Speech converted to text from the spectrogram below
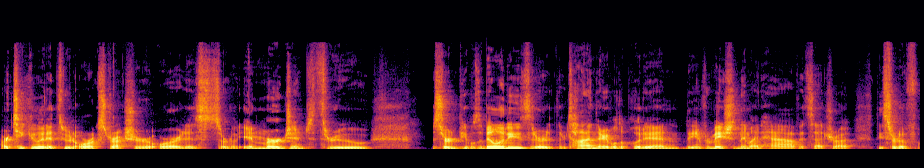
articulated through an org structure or it is sort of emergent through certain people's abilities, their their time they're able to put in, the information they might have, etc. These sort of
